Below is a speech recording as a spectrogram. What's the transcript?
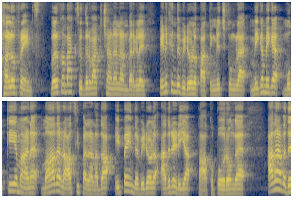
ஹலோ ஃப்ரெண்ட்ஸ் வெல்கம் பேக் சுதர்வாக் சேனல் நண்பர்களே. எனக்கு இந்த வீடியோவில் பார்த்தீங்கன்னு வச்சுக்கோங்களேன் மிக மிக முக்கியமான மாத ராசி பலனை தான் இப்போ இந்த வீடியோவில் அதிரடியாக பார்க்க போகிறோங்க அதாவது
